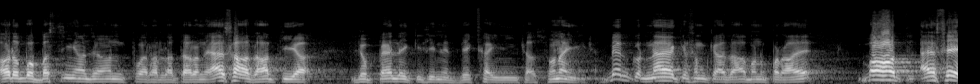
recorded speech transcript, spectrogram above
और वो बस्तियाँ जो उन पर अल्लाह ताला ने ऐसा अजाब किया जो पहले किसी ने देखा ही नहीं था, सुना ही नहीं था। बिल्कुल नया किस्म के अजाब उन पर आए। बहुत ऐसे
